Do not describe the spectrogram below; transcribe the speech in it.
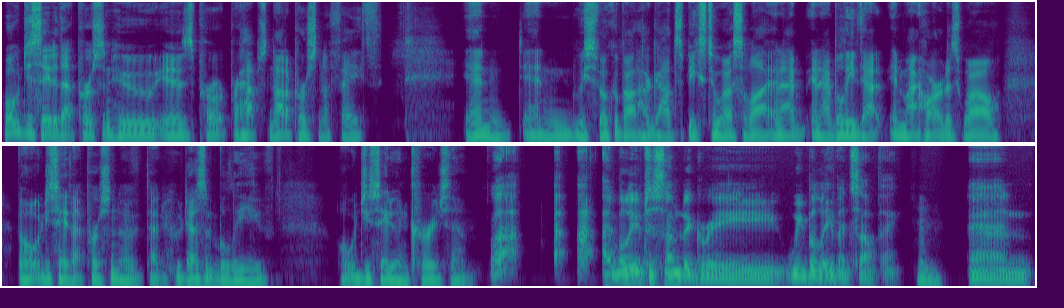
What would you say to that person who is per, perhaps not a person of faith? And and we spoke about how God speaks to us a lot, and I and I believe that in my heart as well. But what would you say to that person of that who doesn't believe? What would you say to encourage them? Well, I, I, believe to some degree we believe in something. Hmm. And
